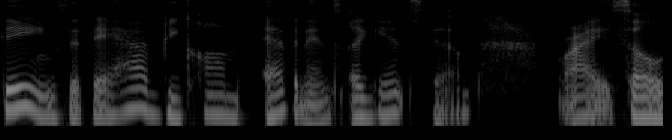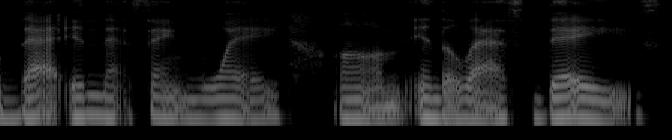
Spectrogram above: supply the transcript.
things that they have become evidence against them right? So that in that same way um in the last days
